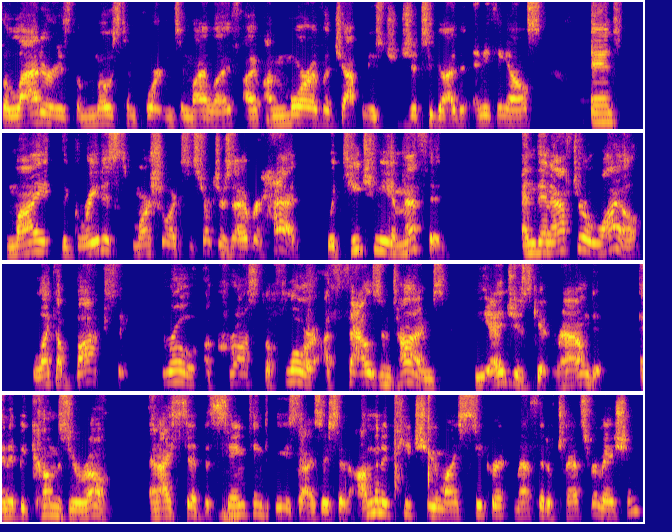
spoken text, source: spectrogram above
the latter is the most important in my life. I, am more of a Japanese jiu-jitsu guy than anything else. And my the greatest martial arts instructors I ever had would teach me a method. And then after a while, like a box that you throw across the floor a thousand times, the edges get rounded and it becomes your own. And I said the same thing to these guys. I said, I'm going to teach you my secret method of transformation.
